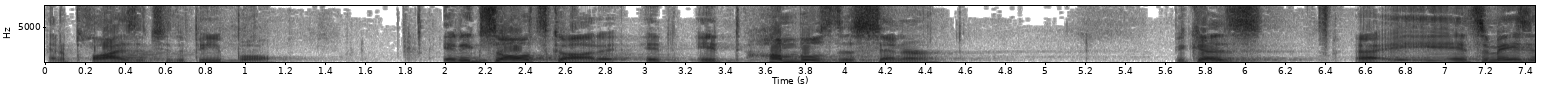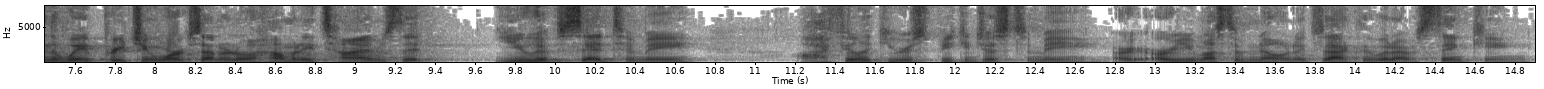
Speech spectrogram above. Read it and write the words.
and applies it to the people. It exalts God. It, it, it humbles the sinner because uh, it's amazing the way preaching works. I don't know how many times that you have said to me, oh, I feel like you were speaking just to me, or, or you must have known exactly what I was thinking,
